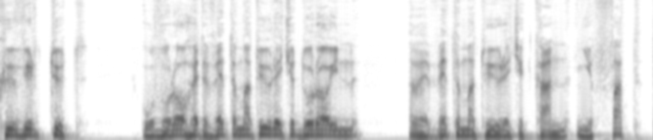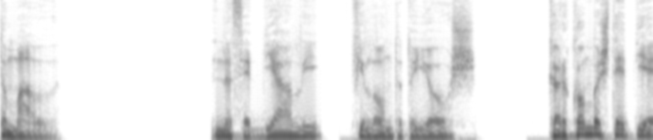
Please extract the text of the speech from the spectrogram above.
Ky virtyt u dhurohet vetëm atyre që durojnë dhe vetëm atyre që kanë një fat të madh. Nëse djalli fillon të të joshë, kërko mbështetje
